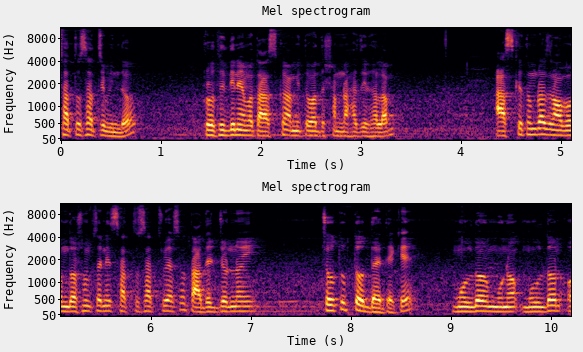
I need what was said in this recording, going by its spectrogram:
ছাত্রছাত্রীবৃন্দ, প্রতিদিনের মতো আজকে আমি তোমাদের সামনে হাজির হলাম। আজকে তোমরা নবম, দশম শ্রেণির ছাত্রছাত্রী আছো, তাদের জন্যই চতুর্থ অধ্যায় থেকে মূলধন মূলধন ও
